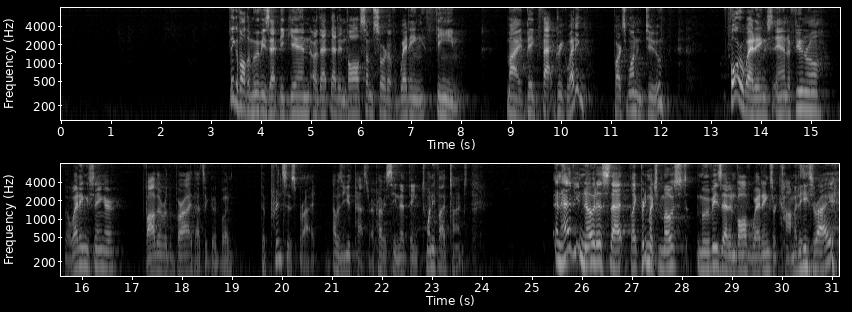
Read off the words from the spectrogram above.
Think of all the movies that begin or that, that involve some sort of wedding theme. My Big Fat Greek Wedding, parts one and two, four weddings and a funeral, the wedding singer, father of the bride, that's a good one, the princess bride. I was a youth pastor, I've probably seen that thing 25 times. And have you noticed that, like, pretty much most movies that involve weddings are comedies, right?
